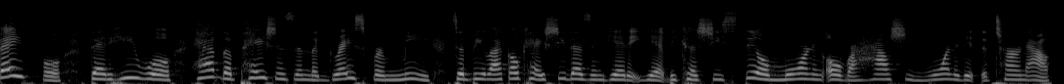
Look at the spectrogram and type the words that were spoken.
faithful, that He will have the patience and the grace for me to be like, okay, she doesn't get it yet because she's still mourning over how she wanted it to turn out.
